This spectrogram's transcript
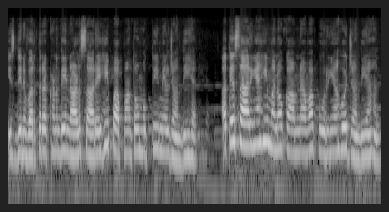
ਇਸ ਦਿਨ ਵਰਤ ਰੱਖਣ ਦੇ ਨਾਲ ਸਾਰੇ ਹੀ ਪਾਪਾਂ ਤੋਂ ਮੁਕਤੀ ਮਿਲ ਜਾਂਦੀ ਹੈ ਅਤੇ ਸਾਰੀਆਂ ਹੀ ਮਨੋਕਾਮਨਾਵਾਂ ਪੂਰੀਆਂ ਹੋ ਜਾਂਦੀਆਂ ਹਨ।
